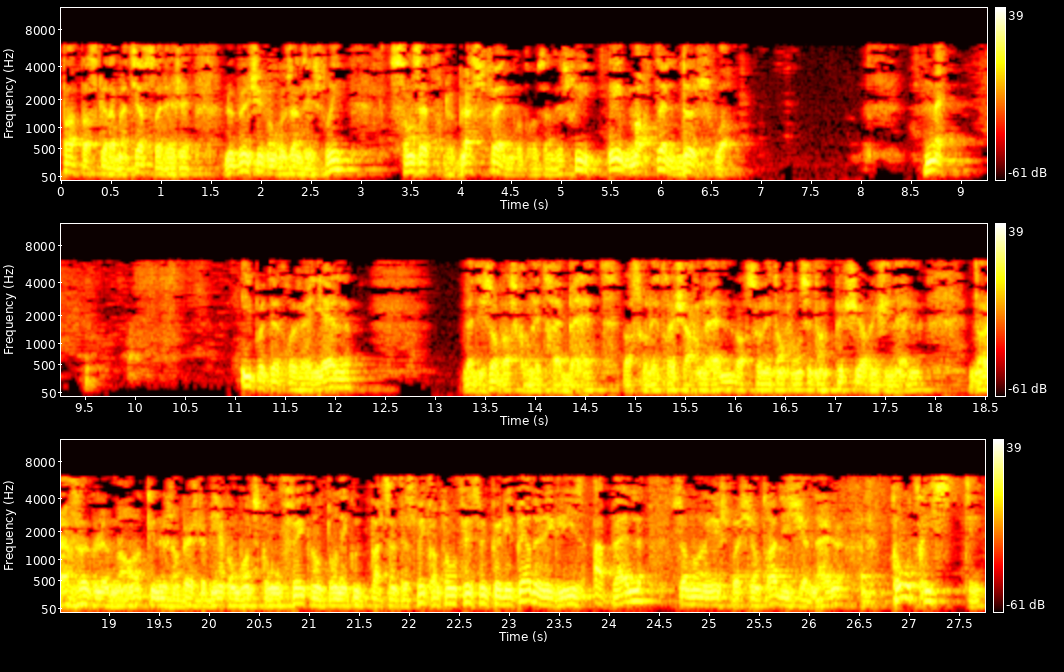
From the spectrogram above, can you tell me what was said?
pas parce que la matière serait légère. Le péché contre Saint-Esprit, sans être le blasphème contre Saint-Esprit, est mortel de soi. Mais, il peut être véniel, ben disons parce qu'on est très bête, parce qu'on est très charnel, parce qu'on est enfoncé dans le péché originel, dans l'aveuglement qui nous empêche de bien comprendre ce qu'on fait quand on n'écoute pas le Saint-Esprit, quand on fait ce que les pères de l'Église appellent, selon une expression traditionnelle, contrister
